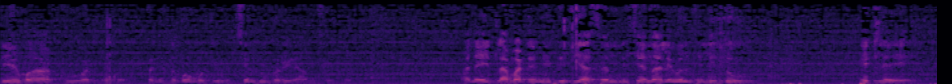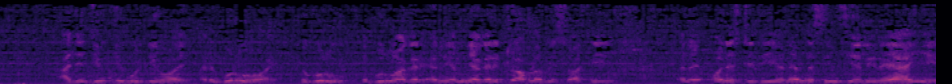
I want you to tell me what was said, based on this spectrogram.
દેહમાં આખું વર્તન તો બહુ મોટી છેલ્લું પરિણામ છે અને એટલા માટે નિધિધ્યાસન નીચેના લેવલથી લીધું, એટલે આજે જીવતી મૂર્તિ હોય અને ગુરુ હોય, તો ગુરુ તો ગુરુ આગળ એની એમની આગળ એટલો આપણો વિશ્વાસથી અને ઓનેસ્ટીથી અને એમને સિન્સિયરલી રહ્યા આવીએ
